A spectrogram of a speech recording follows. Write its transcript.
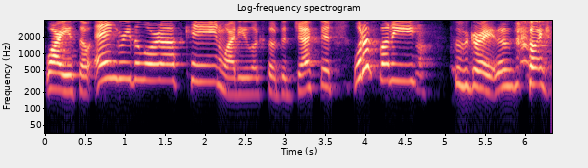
Why are you so angry? The Lord asked Cain. Why do you look so dejected? What a funny. This is great. This is like.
